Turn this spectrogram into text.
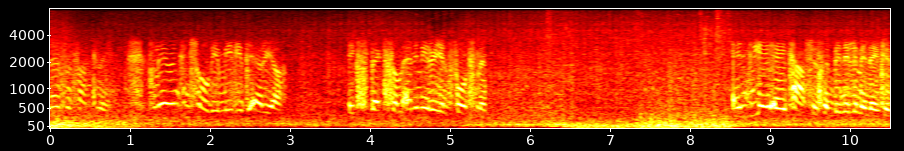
There's the factory. Clear and control the immediate area. Expect some enemy reinforcement. NPAA caches have been eliminated.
